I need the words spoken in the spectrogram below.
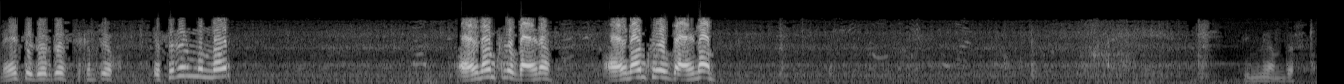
Neyse dur dur sıkıntı yok. Isırır mı bunlar? Aynam kırıldı aynam. Aynam kırıldı aynam. Bilmiyorum dur.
